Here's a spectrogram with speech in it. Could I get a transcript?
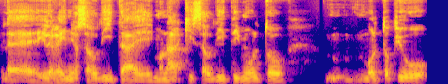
eh, il regno saudita e i monarchi sauditi molto, molto più,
